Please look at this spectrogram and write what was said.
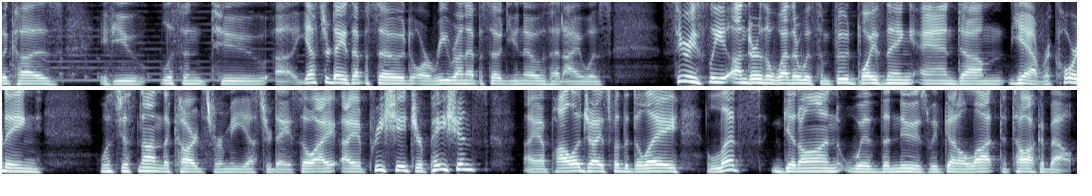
because if you listened to uh, yesterday's episode or rerun episode, you know that I was seriously under the weather with some food poisoning. And um, yeah, recording was just not in the cards for me yesterday. So I, I appreciate your patience. I apologize for the delay. Let's get on with the news. We've got a lot to talk about.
